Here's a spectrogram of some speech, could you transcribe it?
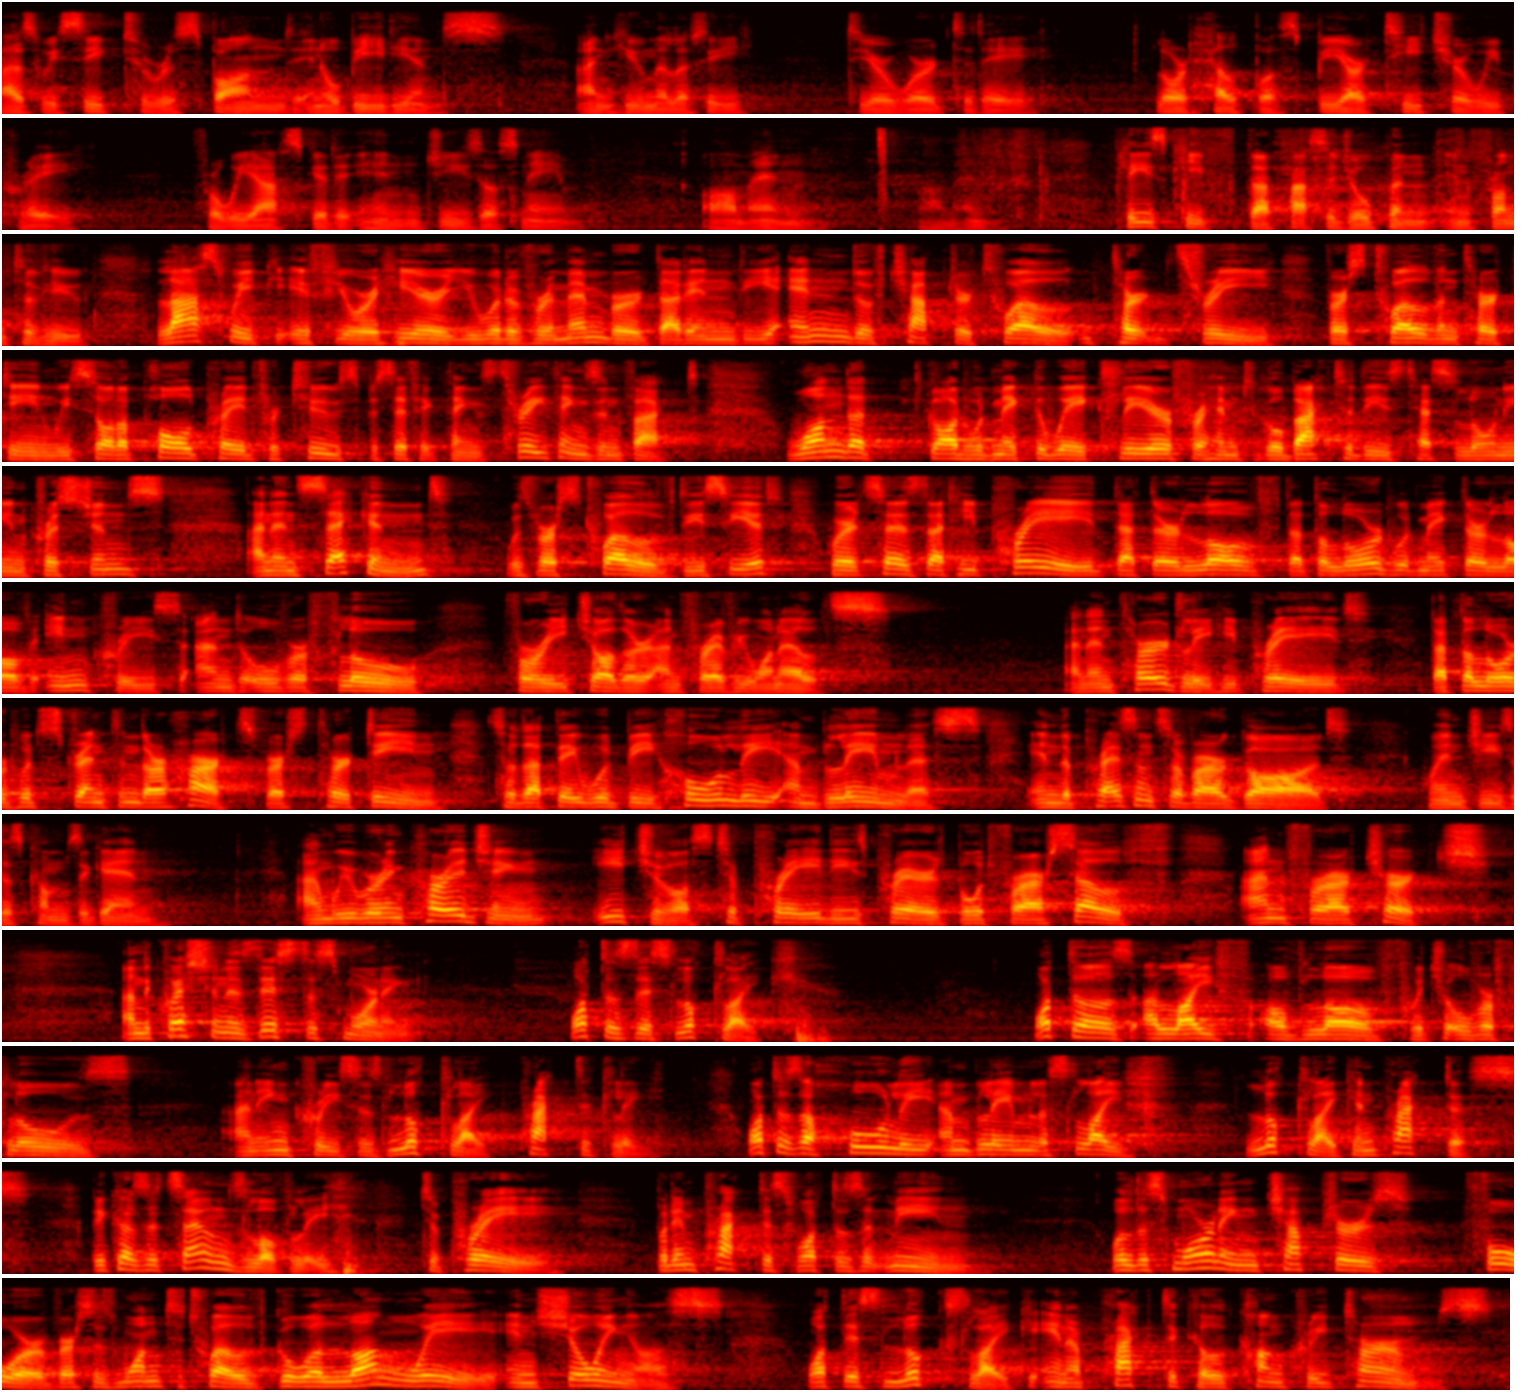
as we seek to respond in obedience and humility to your word today. Lord, help us. Be our teacher, we pray, for we ask it in Jesus' name. Amen. Please keep that passage open in front of you. Last week, if you were here, you would have remembered that in the end of chapter 12, 3, verse 12 and 13, we saw that Paul prayed for two specific things, three things, in fact. One, that God would make the way clear for him to go back to these Thessalonian Christians. And then, second, was verse 12. Do you see it? Where it says that he prayed that their love, that the Lord would make their love increase and overflow for each other and for everyone else. And then thirdly, he prayed that the Lord would strengthen their hearts, verse 13, so that they would be holy and blameless in the presence of our God when Jesus comes again. And we were encouraging each of us to pray these prayers both for ourselves and for our church. And the question is this this morning what does this look like? What does a life of love which overflows and increases look like practically? What does a holy and blameless life look like in practice? Because it sounds lovely to pray, but in practice, what does it mean? Well, this morning, chapters 4, verses 1 to 12, go a long way in showing us what this looks like in a practical, concrete terms.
